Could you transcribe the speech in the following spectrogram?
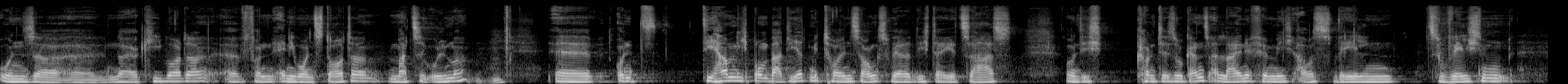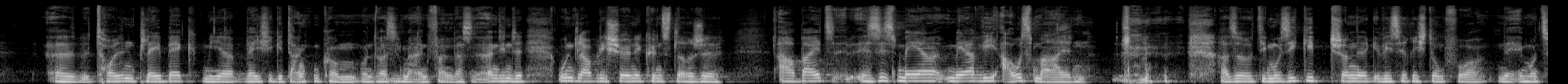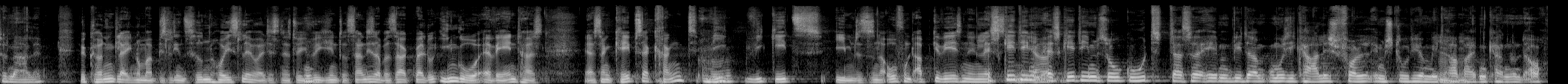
unser äh, neuer Keyboarder äh, von Anyone's Daughter, Matze Ulmer. Mhm. Äh, und die haben mich bombardiert mit tollen Songs, während ich da jetzt saß. Und ich konnte so ganz alleine für mich auswählen, zu welchem äh, tollen Playback mir welche Gedanken kommen und was ich mir einfallen lasse. Eine unglaublich schöne künstlerische Arbeit. Es ist mehr, mehr wie Ausmalen. Mhm. Also die Musik gibt schon eine gewisse Richtung vor, eine emotionale. Wir können gleich noch mal ein bisschen ins Hirnhäusle, weil das natürlich mhm. wirklich interessant ist. Aber sag, weil du Ingo erwähnt hast, er ist an Krebs erkrankt. Mhm. Wie, wie geht's ihm? Das ist ein Auf und Ab gewesen in den letzten es geht ihm, Jahren. Es geht ihm so gut, dass er eben wieder musikalisch voll im Studio mitarbeiten mhm. kann und auch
